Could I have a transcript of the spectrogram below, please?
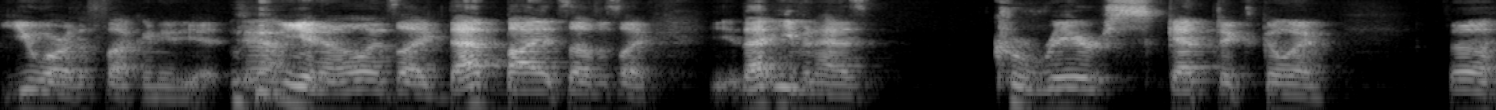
you are the fucking idiot. Yeah. you know, it's like that by itself is like that even has career skeptics going, Ugh,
